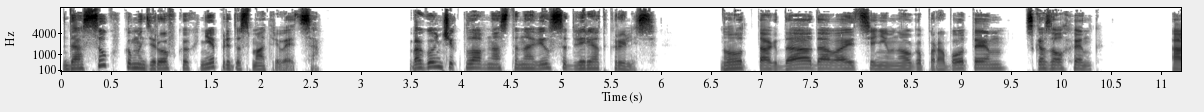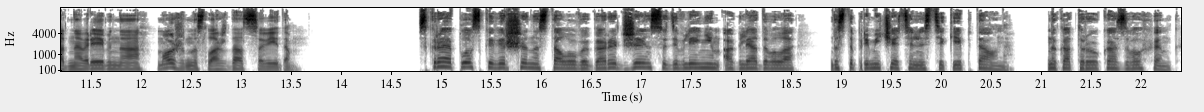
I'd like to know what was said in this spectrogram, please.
Досуг в командировках не предусматривается. Вагончик плавно остановился, двери открылись. «Ну, тогда давайте немного поработаем», — сказал Хэнк. «Одновременно можем наслаждаться видом». С края плоской вершины столовой горы Джейн с удивлением оглядывала достопримечательности Кейптауна, на которые указывал Хэнк.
